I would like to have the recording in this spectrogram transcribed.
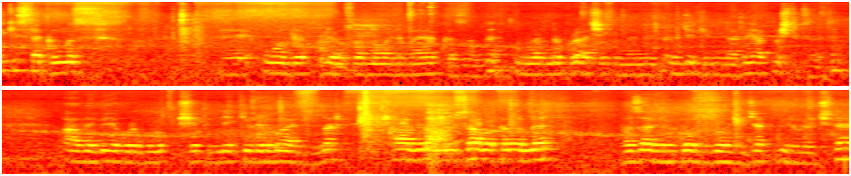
8 takımımız e, U14 playofflarını oynamaya kazandı. Bunların da kura çekimlerini önceki günlerde yapmıştık zaten. A ve B grubu şeklinde iki gruba ayrıldılar. A grubu müsabakalarını pazar günü Kozlu'da oynayacak bir ölçüde.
